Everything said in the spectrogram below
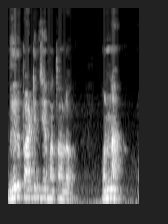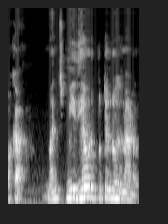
మీరు పాటించే మతంలో ఉన్న ఒక మంచి మీ దేవుడు పుట్టినరోజు నాడు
